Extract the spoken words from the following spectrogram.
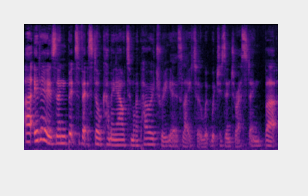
Uh, it is, and bits of it are still coming out in my poetry years later, which is interesting. But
